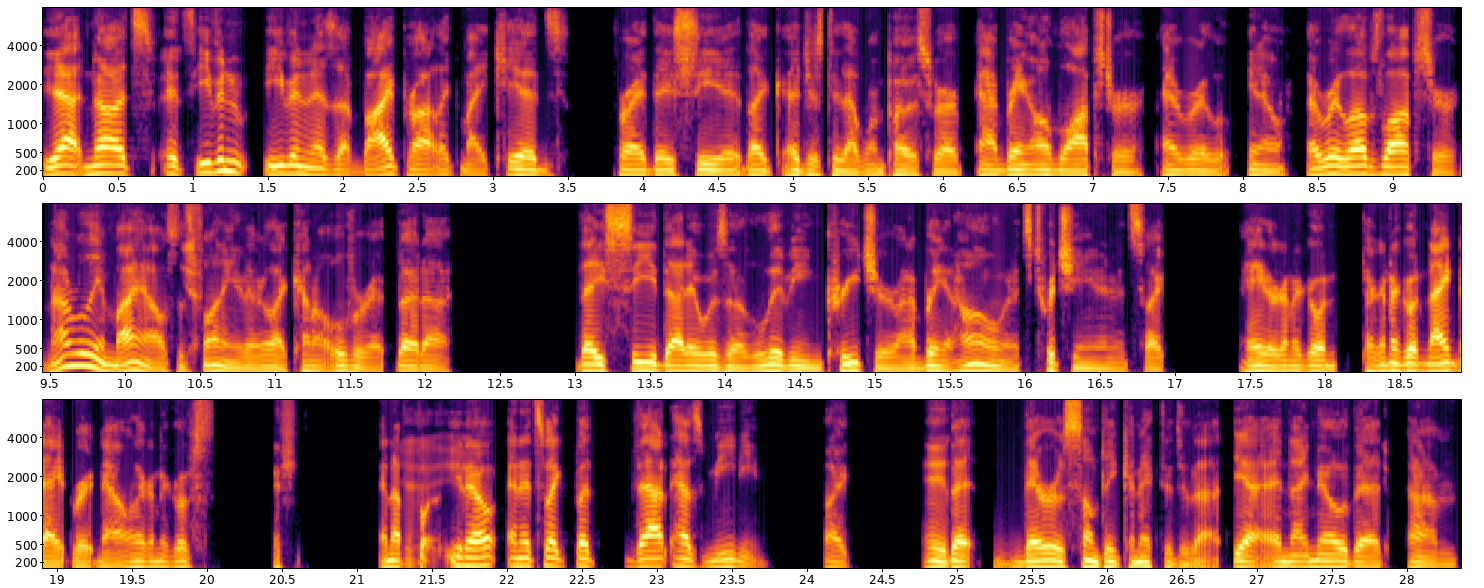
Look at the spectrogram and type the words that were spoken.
yeah, no, it's it's even even as a byproduct, like my kids, right? They see it. Like I just did that one post where I bring home lobster. Every you know, everybody loves lobster. Not really in my house. It's funny. They're like kind of over it, but uh, they see that it was a living creature. And I bring it home and it's twitching, and it's like, hey, they're gonna go. They're gonna go night night right now. They're gonna go. And I, Yeah, you know, and it's like, but that has meaning. Like Yeah. that there is something connected to that. Yeah, and I know that um,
